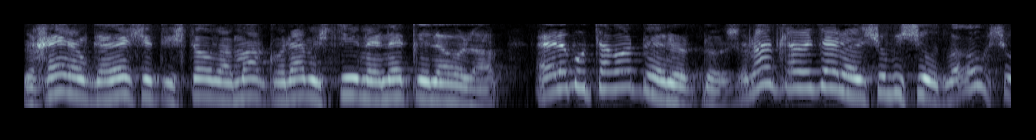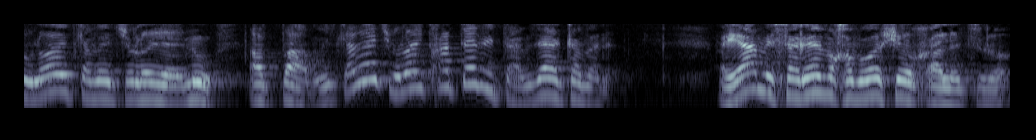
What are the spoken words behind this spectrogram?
וכן המגרש את אשתו ואמר קונם אשתי נהנית לי לעולם, האלה מותרות ליהנות לו, שלא התכוון את זה אלא לשום אישות. ברור שהוא לא התכוון שלא ייהנו אף פעם, הוא התכוון שהוא לא יתחתן איתם, זה הכוונה. היה מסרב החברו שיאכל אצלו,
